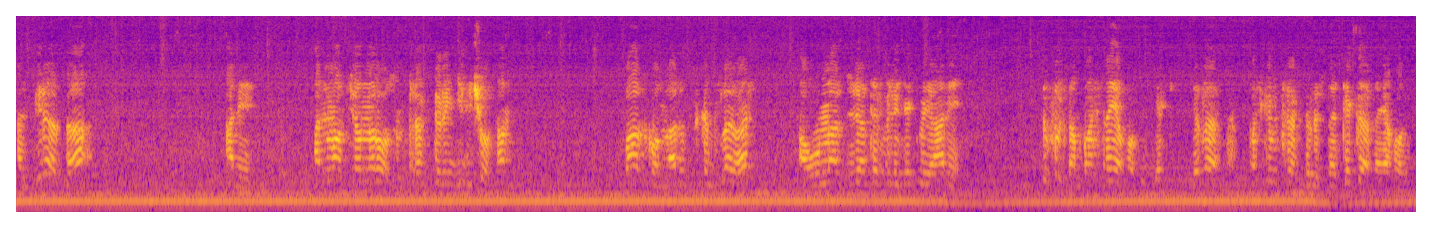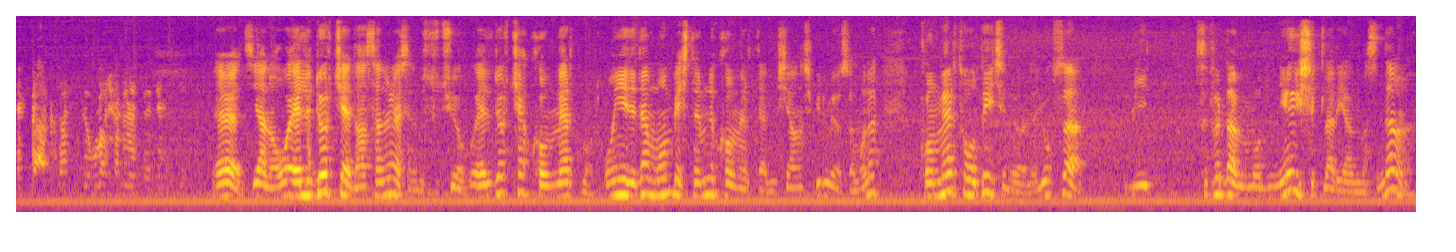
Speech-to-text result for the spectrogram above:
hani biraz daha hani animasyonlar olsun, traktörün gidişi olsun bazı konularda sıkıntılar var. Ha, onlar düzeltebilecek ve yani sıfırdan baştan yapabilecek ya da başka bir traktör üstüne tekrardan yapabilecek bir arkadaş bize ulaşabilir dediğimiz gibi. Evet yani o 54C'de Hasan Önersen'in bir suçu yok. O 54C convert mod. 17'den 15 mi convertlenmiş yanlış bilmiyorsam onu. Convert olduğu için öyle. Yoksa bir sıfırdan bir modun niye ışıklar yanmasın değil mi?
